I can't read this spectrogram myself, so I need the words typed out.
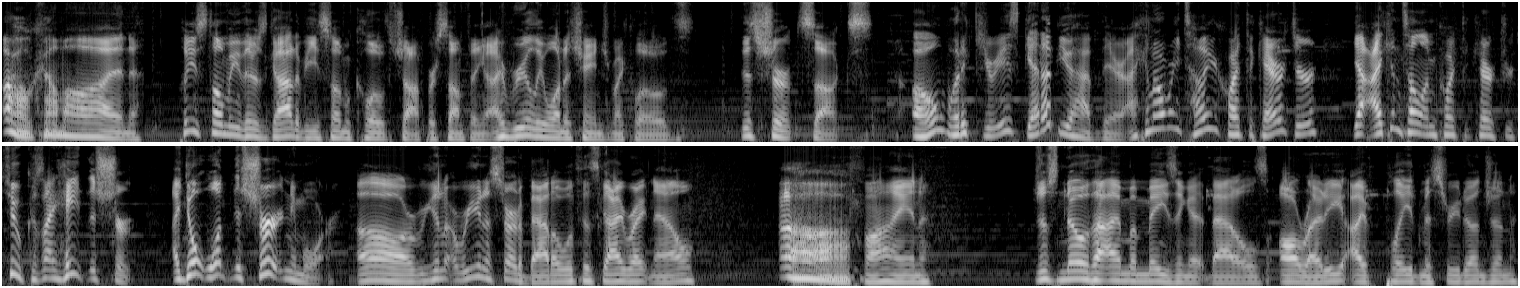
Oh, come on. Please tell me there's got to be some clothes shop or something. I really want to change my clothes. This shirt sucks. Oh, what a curious getup you have there. I can already tell you're quite the character. Yeah, I can tell I'm quite the character too, because I hate this shirt. I don't want this shirt anymore. Oh, are we gonna are we gonna start a battle with this guy right now? Oh, fine. Just know that I'm amazing at battles already. I've played Mystery Dungeon,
